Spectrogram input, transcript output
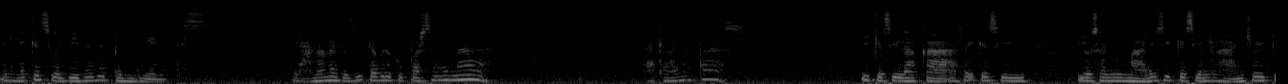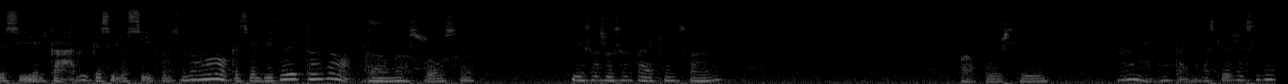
puedo. Dile que se olvide de pendientes. Ya no necesita preocuparse de nada. A que vaya en paz. Y que si la casa, y que si los animales, y que si el rancho, y que si el carro, y que si los hijos. No, que se olvide de todo. Me da unas rosas ¿Y esas rosas para quién son? para poderse ir. Ah, bueno, también las quieres recibir.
